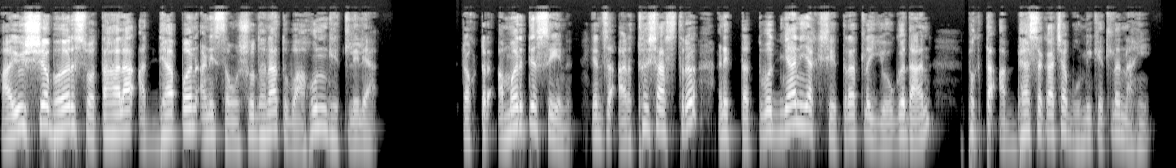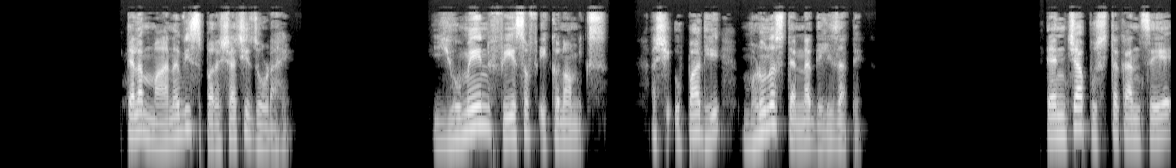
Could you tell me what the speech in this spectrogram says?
आयुष्यभर स्वतःला अध्यापन आणि संशोधनात वाहून घेतलेल्या डॉक्टर अमर्त्य सेन यांचं अर्थशास्त्र आणि तत्वज्ञान या क्षेत्रातलं योगदान फक्त अभ्यासकाच्या भूमिकेतलं नाही त्याला मानवी स्पर्शाची जोड आहे. ह्युमेन फेस ऑफ इकॉनॉमिक्स अशी उपाधी म्हणूनच त्यांना दिली जाते. त्यांच्या पुस्तकांचे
